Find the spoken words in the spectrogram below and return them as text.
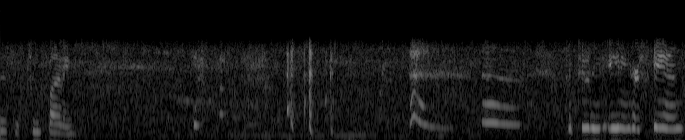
This is too funny. Patoonie's eating her skin.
